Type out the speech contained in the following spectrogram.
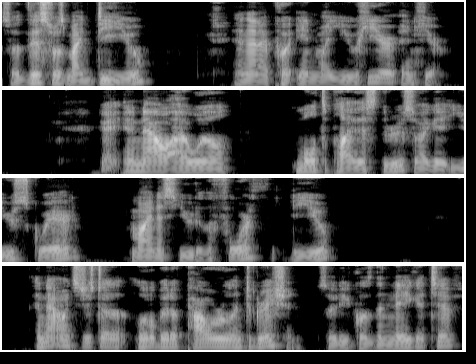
So this was my du, and then I put in my u here and here. Okay, and now I will multiply this through, so I get u squared minus u to the fourth du. And now it's just a little bit of power rule integration. So it equals the negative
